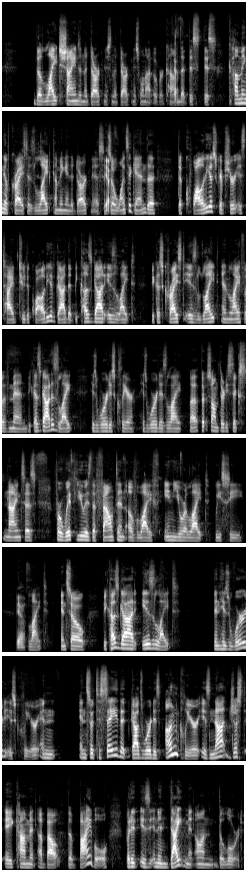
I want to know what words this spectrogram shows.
the light shines in the darkness, and the darkness will not overcome. That this this coming of Christ is light coming into darkness, and Yeah. so once again, the the quality of Scripture is tied to the quality of God. That because God is light, because Christ is light and life of men, because God is light, His word is clear. His word is light. Uh, th- Psalm thirty six nine says, "For with you is the fountain of life. In your light we see." Yeah. light. And so because God is light, then his word is clear and and so to say that God's word is unclear is not just a comment about the Bible, but it is an indictment on the Lord.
